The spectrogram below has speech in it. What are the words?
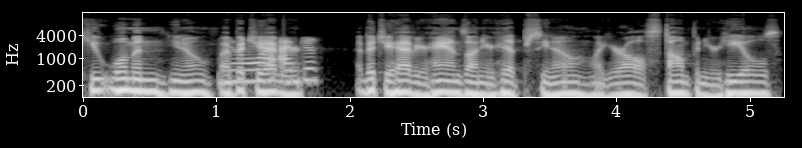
Cute woman, you know. I Mm. Bet you have your I'm I bet you have your hands on your hips, you know, like you're all stomping your heels.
